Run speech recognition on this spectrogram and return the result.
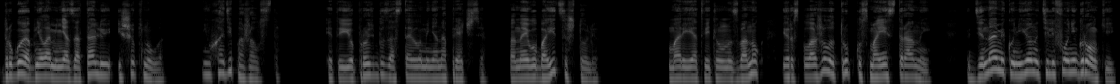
другой обняла меня за талию и шепнула. «Не уходи, пожалуйста». Это ее просьба заставила меня напрячься. Она его боится, что ли? Мария ответила на звонок и расположила трубку с моей стороны. Динамик у нее на телефоне громкий.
